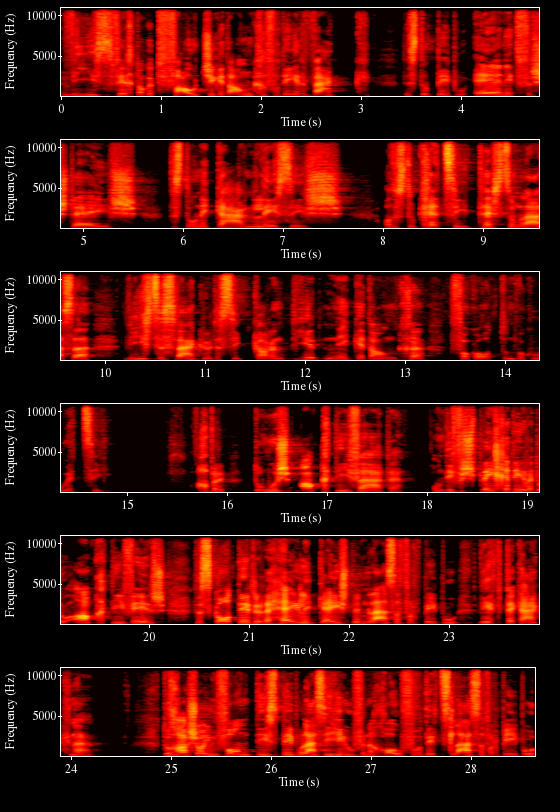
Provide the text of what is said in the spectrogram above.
Weiss vielleicht auch die falschen Gedanken von dir weg, dass du die Bibel eh nicht verstehst, dass du nicht gerne lesest oder dass du keine Zeit hast zum Lesen. Weiss das weg, weil das sind garantiert nicht Gedanken von Gott und die gut sind. Aber du musst aktiv werden. Und ich verspreche dir, wenn du aktiv wirst, dass Gott dir durch den Heiligen Geist beim Lesen der Bibel wird begegnen. Du kannst schon im Fontis Bibellesehilfen kaufen, die dir das Lesen der Bibel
